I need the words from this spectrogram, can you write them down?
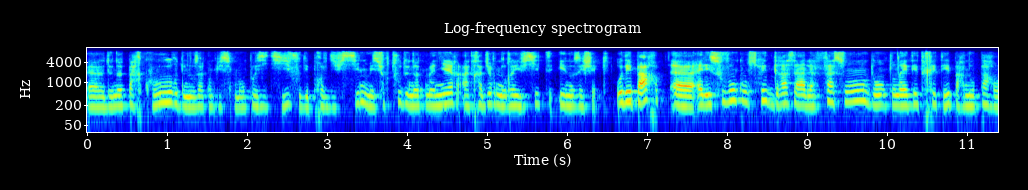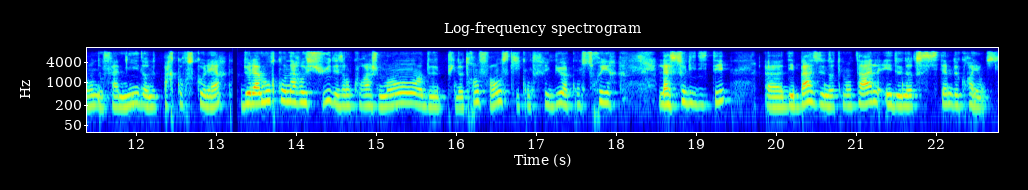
euh, de notre parcours, de nos accomplissements positifs ou des preuves difficiles, mais surtout de notre manière à traduire nos réussites et nos échecs. Au départ, euh, elle est souvent construite grâce à la façon dont on a été traité par nos parents, nos familles, dans notre parcours scolaire, de l'amour qu'on a reçu, des encouragements depuis notre enfance qui contribuent à construire la solidité euh, des bases de notre mental et de notre système de croyance.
